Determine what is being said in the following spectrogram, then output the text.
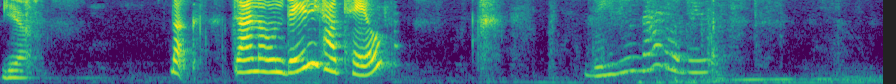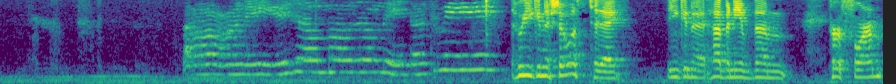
Yeah. Look, Donald and Daisy have tails. Daisy and Donald do. Bonnie is almost only the three. Who are you going to show us today? Are you going to have any of them perform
